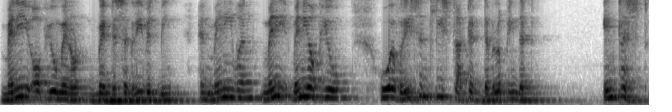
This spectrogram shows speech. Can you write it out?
Many of you may not, may disagree with me and many one many many of you who have recently started developing that interest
